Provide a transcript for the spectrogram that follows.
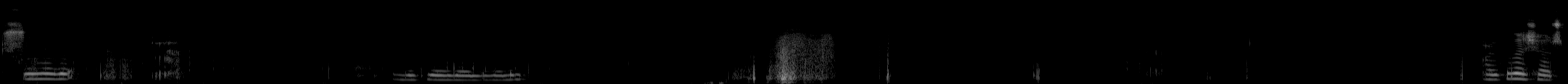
Şunları şuradakileri de öldürelim. Arkadaşlar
